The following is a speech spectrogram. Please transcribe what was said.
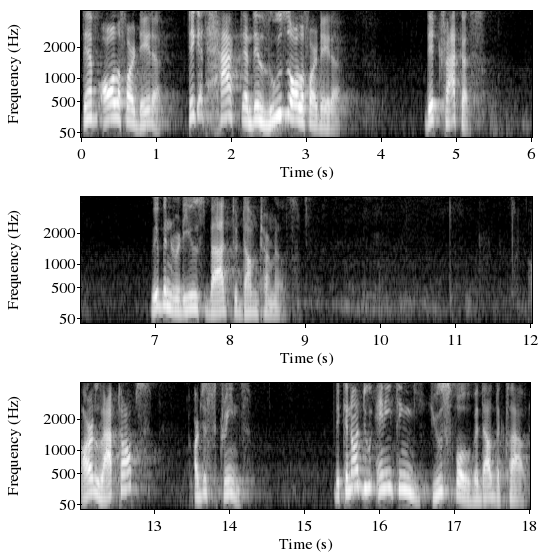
They have all of our data. They get hacked and they lose all of our data. They track us. We've been reduced back to dumb terminals. Our laptops are just screens. They cannot do anything useful without the cloud.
